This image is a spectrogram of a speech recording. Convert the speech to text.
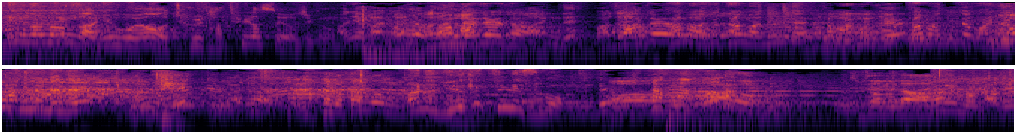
제가 틀린 거 아니고요. 둘 다 틀렸어요 지금. 아니야 맞아요. 아, 맞아요, 다. 맞아. 다 맞아, 다 맞는데? 다 맞는데? 다 맞는데? 완전 틀렸는데? 아니, 이렇게 틀릴 수가 없는데? 죄송합니다. 형이 뭐 맞을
